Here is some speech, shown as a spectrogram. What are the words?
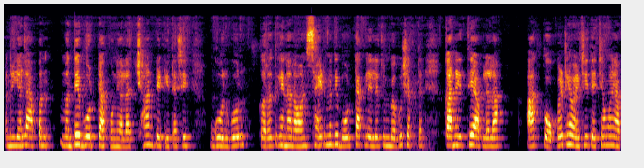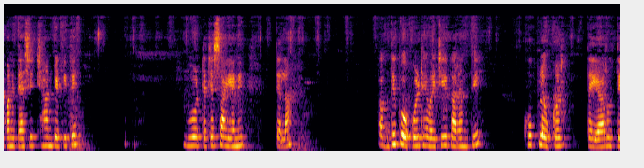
आणि याला आपण मध्ये बोट टाकून याला छानपैकी त्याशी गोल गोल करत घेणार आहोत. आणि साईडमध्ये बोट टाकलेले तुम्ही बघू शकता कारण इथे आपल्याला आत पोकळ ठेवायची त्याच्यामुळे आपण इथे अशी छानपैकी ते बोटाच्या साह्याने त्याला अगदी पोकळ ठेवायची कारण ती खूप लवकर तयार होते.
